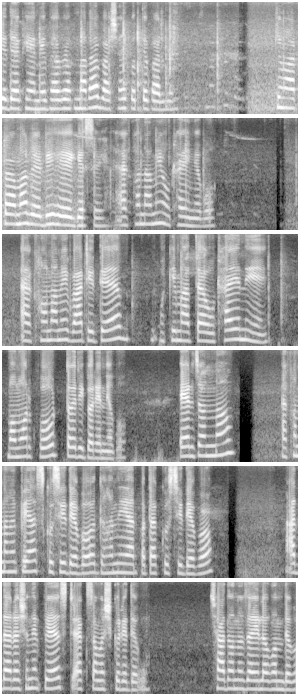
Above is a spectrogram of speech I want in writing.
যে দেখেন, এভাবে আপনারা বাসায় করতে পারবেন। কিমাটা আমার রেডি হয়ে গেছে। এখন আমি উঠাই নেব। এখন আমি বাটিতে কিমাটা উঠাই নিয়ে মোমোর কোট তৈরি করে নেব। এর জন্য এখন আমি পেঁয়াজ কুচি দেব ধনিয়ার পাতা কুচি দেব। আদা রসুনের পেস্ট এক চামচ করে দেব। স্বাদ অনুযায়ী লবণ দেব।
